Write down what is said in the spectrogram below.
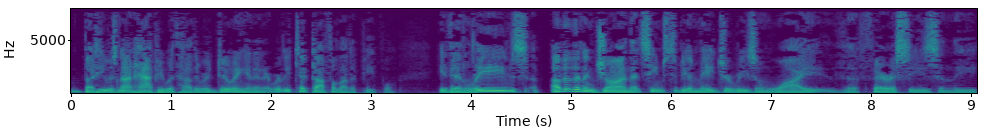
but he was not happy with how they were doing it and it really ticked off a lot of people. He then leaves. Other than in John, that seems to be a major reason why the Pharisees and the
